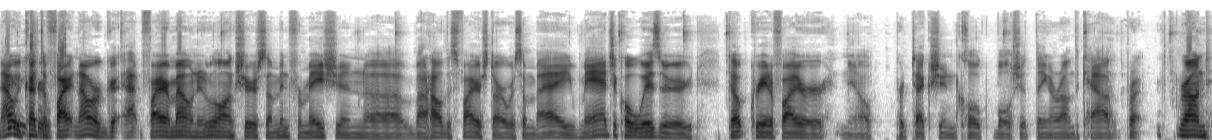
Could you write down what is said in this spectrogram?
Now we Very cut to fire. Now we're at Fire Mountain, and Oolong shares some information uh, about how this fire started with some magical wizard to help create a fire, you know, protection cloak bullshit thing around the ca- around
